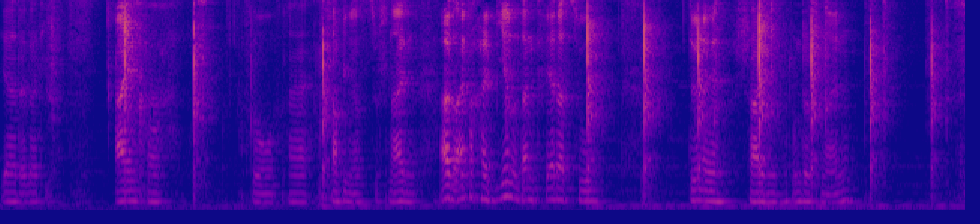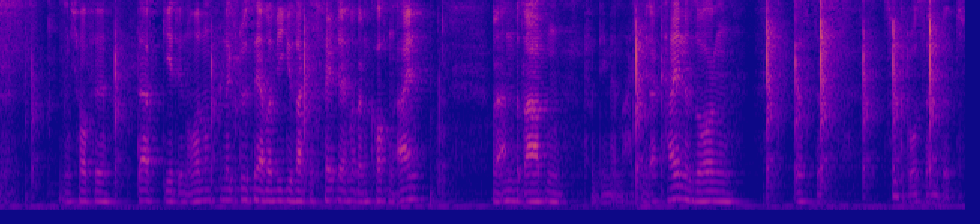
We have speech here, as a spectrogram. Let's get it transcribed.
ja relativ einfach, so äh, Champignons zu schneiden. Also einfach halbieren und dann quer dazu dünne Scheiben runterschneiden. Ich hoffe, das geht in Ordnung von der Größe her, aber wie gesagt, das fällt ja immer beim Kochen ein oder anbraten. Von dem her mache ich mir da keine Sorgen dass das zu groß sein wird.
